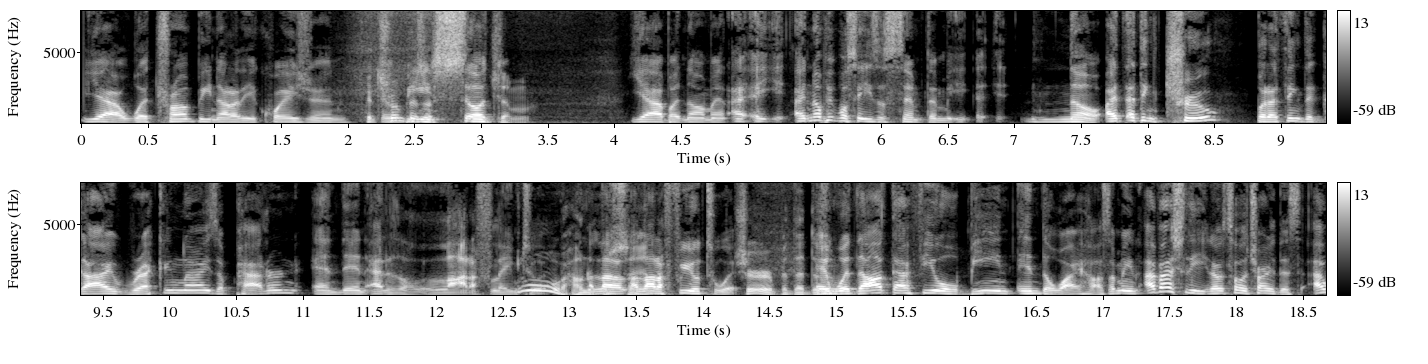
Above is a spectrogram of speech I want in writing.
yeah with Trump being out of the equation. But Trump is a such- symptom. Yeah, but no, man. I, I I know people say he's a symptom. He- uh, No, I, I think true, but I think the guy recognized a pattern and then added a lot of flame to Ooh, it, a lot, of, a lot of fuel to it. Sure, but that doesn't- And without that fuel being in the White House, I mean, I've actually, you know, so I tried this. I,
